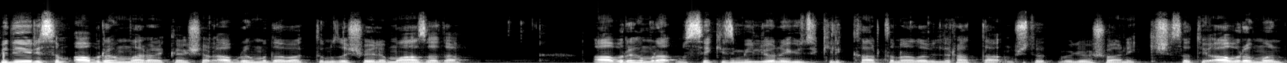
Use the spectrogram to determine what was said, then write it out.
Bir diğer isim Abraham var arkadaşlar. Abraham'a da baktığımızda şöyle mağazada. Abraham'ın 68 milyona 102'lik kartını alabilir. Hatta 64 milyon şu an iki kişi satıyor. Abraham'ın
